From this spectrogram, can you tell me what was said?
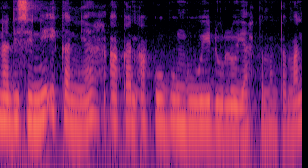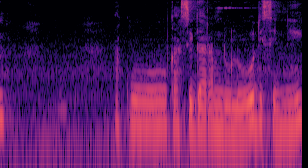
Nah di sini ikannya akan aku bumbui dulu ya teman-teman. Aku kasih garam dulu di sini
